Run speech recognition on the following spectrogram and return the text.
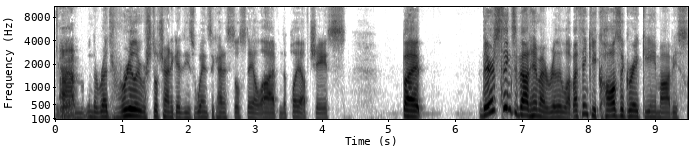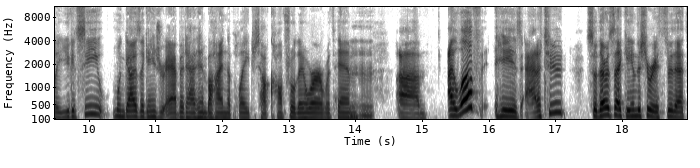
Yeah. Um, when the Reds really were still trying to get these wins to kind of still stay alive in the playoff chase. But there's things about him I really love. I think he calls a great game. Obviously, you can see when guys like Andrew Abbott had him behind the plate, just how comfortable they were with him. Mhm. Um, I love his attitude. So there was that game this year where he threw that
